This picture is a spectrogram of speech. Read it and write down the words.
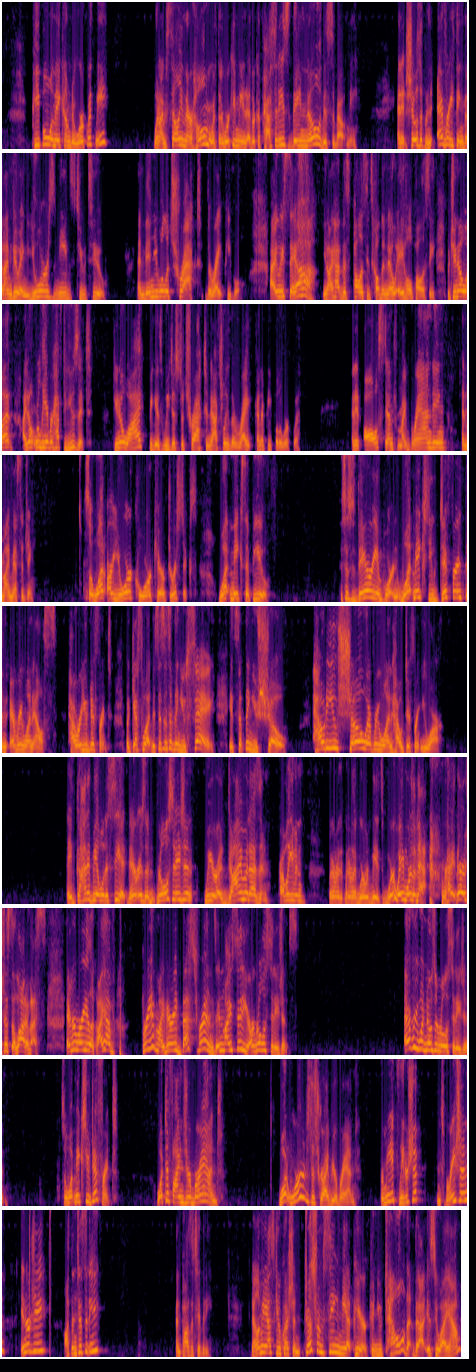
People, when they come to work with me, when I'm selling their home or if they're working me in other capacities, they know this about me. And it shows up in everything that I'm doing. Yours needs to too. And then you will attract the right people. I always say, ah, you know, I have this policy. It's called the no a hole policy. But you know what? I don't really ever have to use it. Do you know why? Because we just attract naturally the right kind of people to work with. And it all stems from my branding and my messaging. So, what are your core characteristics? What makes up you? This is very important. What makes you different than everyone else? How are you different? But guess what? This isn't something you say, it's something you show. How do you show everyone how different you are? They've got to be able to see it. There is a real estate agent. We are a dime a dozen, probably even whatever whatever the word would be. It's we're way more than that, right? There's just a lot of us. Everywhere you look, I have three of my very best friends in my city are real estate agents. Everyone knows a real estate agent. So what makes you different? What defines your brand? What words describe your brand? For me, it's leadership, inspiration, energy, authenticity, and positivity. Now, let me ask you a question. Just from seeing me up here, can you tell that that is who I am?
